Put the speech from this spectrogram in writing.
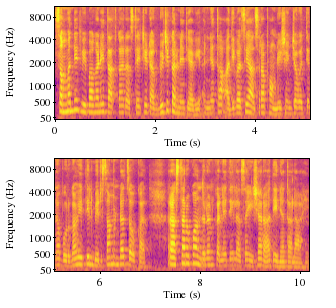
संबंधित विभागाने तात्काळ रस्त्याची डागडुजी करण्यात यावी. अन्यथा आदिवासी आसरा फाउंडेशनच्या वतीनं बोरगाव येथील बिरसा मुंडा चौकात रास्ता रोको आंदोलन करण्यात येईल असा इशारा देण्यात आला आहे.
